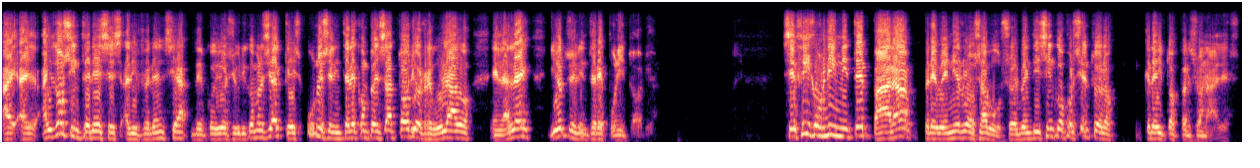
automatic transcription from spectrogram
hay, dos intereses a diferencia del Código Civil y Comercial, que es uno es el interés compensatorio regulado en la ley y otro es el interés punitorio. Se fija un límite para prevenir los abusos, el 25% de los créditos personales.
